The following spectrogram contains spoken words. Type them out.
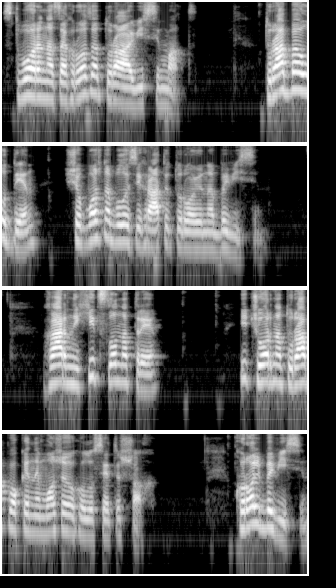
Створена загроза тура А8 мат. Тура Б1, щоб можна було зіграти турою на Б8. Гарний хід слона 3. І чорна тура поки не може оголосити шах. Король Б8.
